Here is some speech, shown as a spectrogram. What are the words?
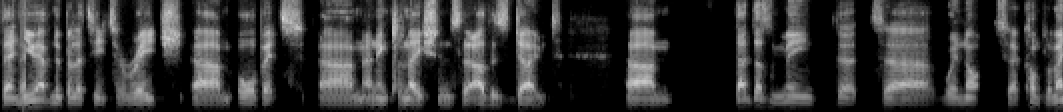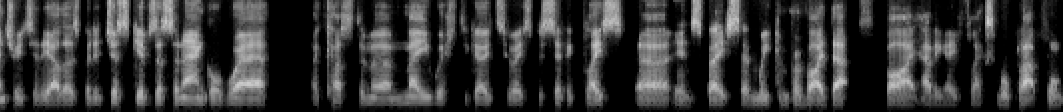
then you have an ability to reach um, orbits um, and inclinations that others don't. Um, that doesn't mean that uh, we're not uh, complementary to the others, but it just gives us an angle where a customer may wish to go to a specific place uh, in space, and we can provide that by having a flexible platform.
